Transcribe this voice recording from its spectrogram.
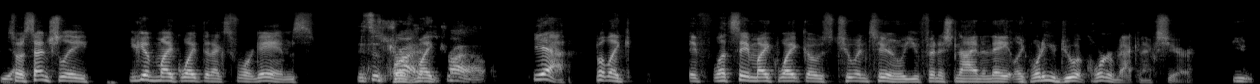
Yeah. So essentially, you give Mike White the next four games. It's his Or try, Mike- it's a tryout. Yeah, but like if let's say Mike White goes two and two, you finish nine and eight. Like, what do you do at quarterback next year? You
